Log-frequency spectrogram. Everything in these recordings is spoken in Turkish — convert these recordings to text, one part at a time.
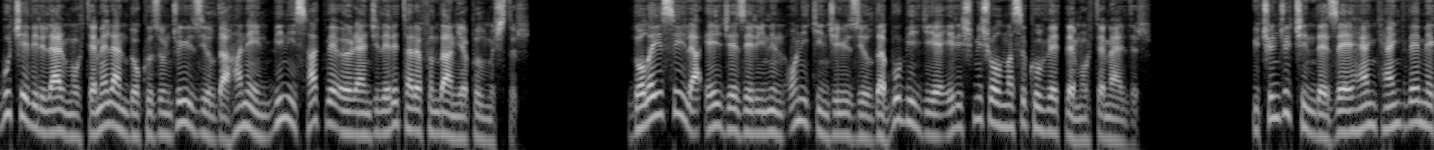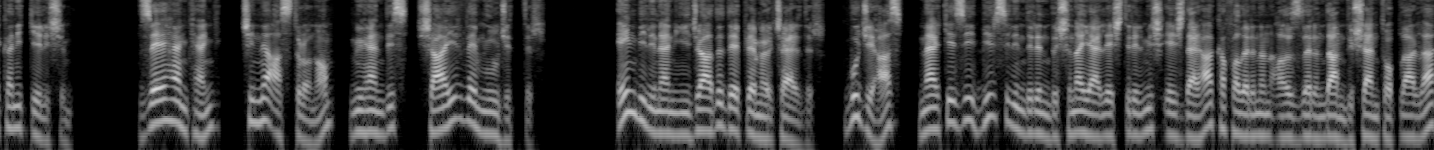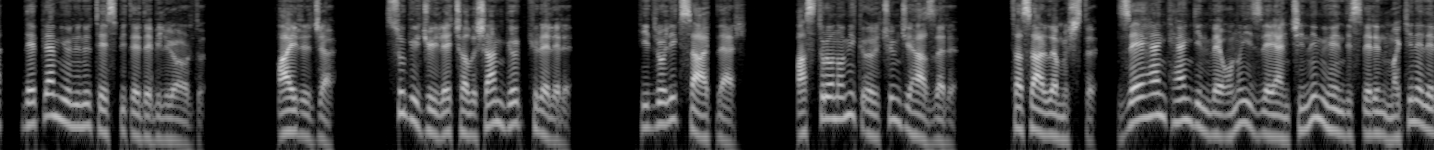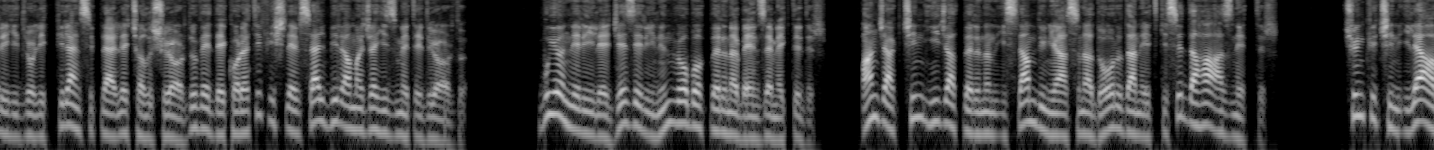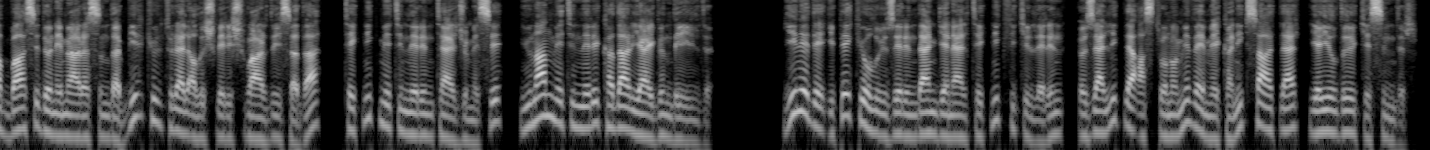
Bu çeviriler muhtemelen 9. yüzyılda Haneyn bin İshak ve öğrencileri tarafından yapılmıştır. Dolayısıyla El Cezeri'nin 12. yüzyılda bu bilgiye erişmiş olması kuvvetle muhtemeldir. 3. Çin'de Zhenkeng ve mekanik gelişim. Zhenkeng, Çinli astronom, mühendis, şair ve mucittir. En bilinen icadı deprem ölçerdir. Bu cihaz, merkezi bir silindirin dışına yerleştirilmiş ejderha kafalarının ağızlarından düşen toplarla, deprem yönünü tespit edebiliyordu. Ayrıca, su gücüyle çalışan gök küreleri, hidrolik saatler, astronomik ölçüm cihazları tasarlamıştı. Zhenkeng'in ve onu izleyen Çinli mühendislerin makineleri hidrolik prensiplerle çalışıyordu ve dekoratif işlevsel bir amaca hizmet ediyordu. Bu yönleriyle Cezeri'nin robotlarına benzemektedir. Ancak Çin icatlarının İslam dünyasına doğrudan etkisi daha az nettir. Çünkü Çin ile Abbasi dönemi arasında bir kültürel alışveriş vardıysa da, teknik metinlerin tercümesi, Yunan metinleri kadar yaygın değildi. Yine de İpek yolu üzerinden genel teknik fikirlerin, özellikle astronomi ve mekanik saatler, yayıldığı kesindir.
